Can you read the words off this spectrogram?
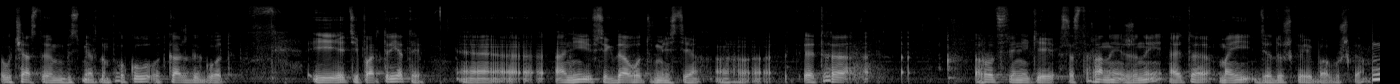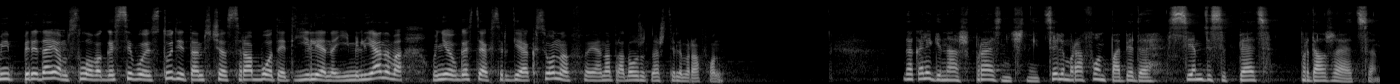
участвуем в бессмертном полку вот каждый год. И эти портреты, они всегда вот вместе. Это родственники со стороны жены, а это мои дедушка и бабушка. Мы передаем слово гостевой студии. Там сейчас работает Елена Емельянова. У нее в гостях Сергей Аксенов, и она продолжит наш телемарафон. Да, коллеги, наш праздничный телемарафон «Победа 75» продолжается.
